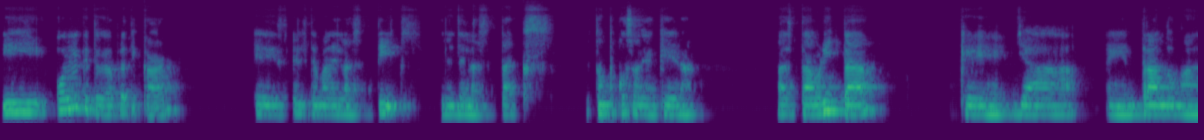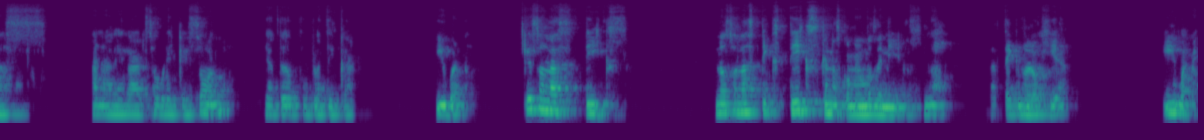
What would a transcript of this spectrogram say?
Y hoy lo que te voy a platicar es el tema de las TICs el de las TACs tampoco sabía qué era. Hasta ahorita que ya entrando más a navegar sobre qué son, ya te lo puedo platicar. Y bueno, ¿qué son las TICs? No son las TICs TICs que nos comemos de niños, no, la tecnología. Y bueno,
